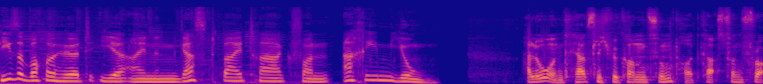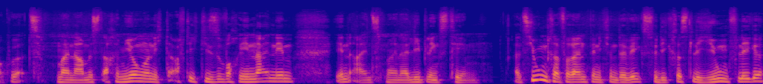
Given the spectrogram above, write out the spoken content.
Diese Woche hört ihr einen Gastbeitrag von Achim Jung. Hallo und herzlich willkommen zum Podcast von Frogwords. Mein Name ist Achim Jung und ich darf dich diese Woche hineinnehmen in eins meiner Lieblingsthemen. Als Jugendreferent bin ich unterwegs für die christliche Jugendpflege,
